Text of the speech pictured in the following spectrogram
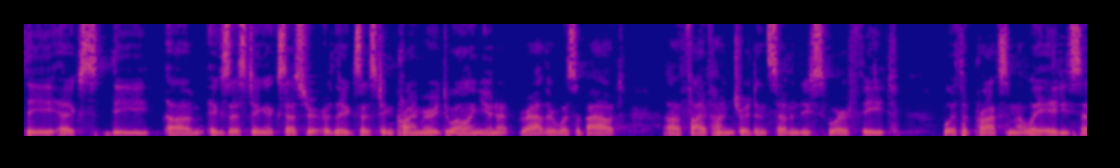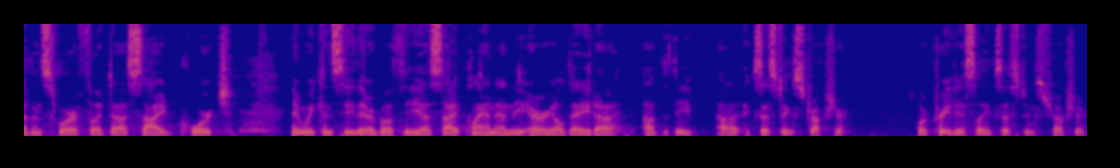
The, ex, the um, existing accessory, or the existing primary dwelling unit rather was about uh, 570 square feet with approximately 87 square foot uh, side porch. And we can see there both the uh, site plan and the aerial data of the uh, existing structure or previously existing structure.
